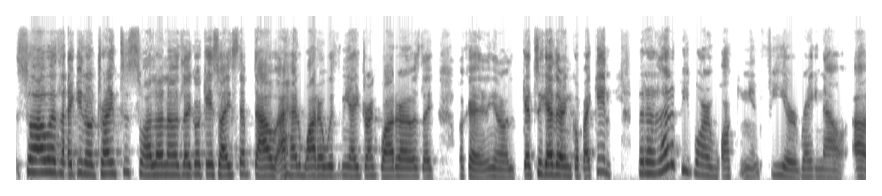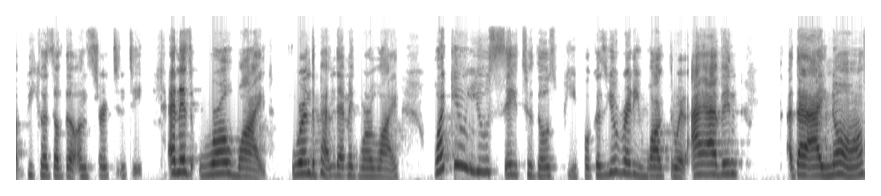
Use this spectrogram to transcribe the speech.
So I was like, you know, trying to swallow, and I was like, okay. So I stepped out. I had water with me. I drank water. I was like, okay, you know, get together and go back in. But a lot of people are walking in fear right now uh, because of the uncertainty, and it's worldwide. We're in the pandemic worldwide. What can you say to those people? Because you already walked through it. I haven't, that I know of,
